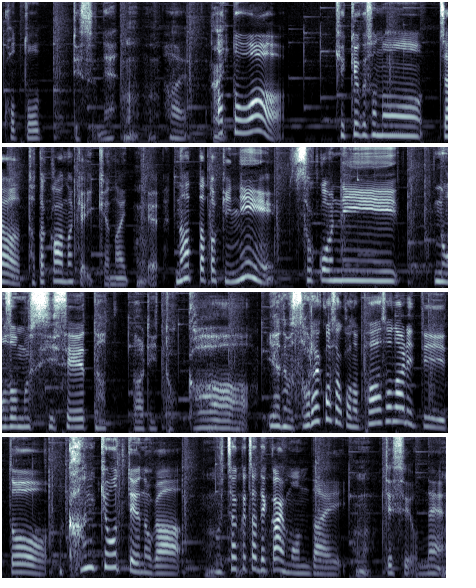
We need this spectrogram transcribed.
ことですね。はい。あとは結局そのじゃあ戦わなきゃいけないってなった時にそこに望む姿勢だったりとかいやでもそれこそこのパーソナリティと環境っていうのがむちゃくちゃでかい問題うん。ですよね。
